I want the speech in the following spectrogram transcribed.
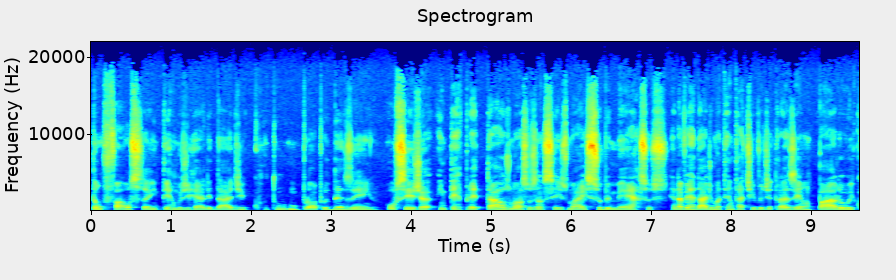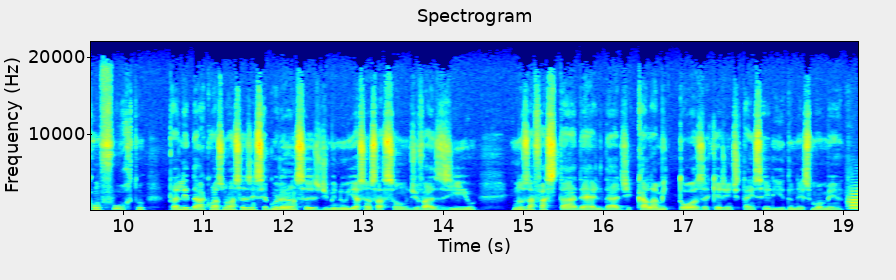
tão falsa em termos de realidade quanto um próprio desenho. Ou seja, interpretar os nossos anseios mais submersos é, na verdade, uma tentativa de trazer amparo e conforto para lidar com as nossas inseguranças, diminuir a sensação de vazio e nos afastar da realidade calamitosa que a gente está inserido nesse momento.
